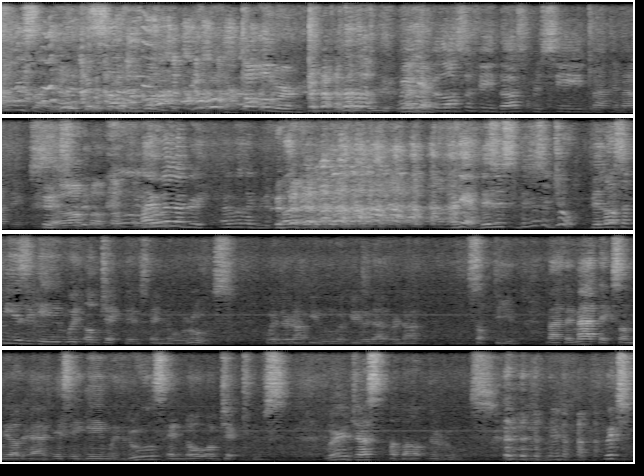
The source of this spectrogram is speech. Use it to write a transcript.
Suicide. Talk over! Well, yeah. philosophy does precede mathematics. Yes. I will agree. I will agree. But again, this is this is a joke. Philosophy is a game with objectives and no rules. Whether or not you agree with that or not, it's up to you. Mathematics, on the other hand, is a game with rules and no objectives. We're just about the rules, which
